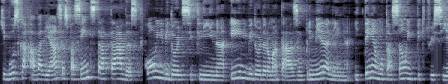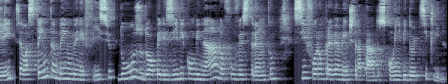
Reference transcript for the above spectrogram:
que busca avaliar se as pacientes tratadas com inibidor de ciclina e inibidor da aromatase em primeira linha e têm a mutação em PIK3CA, se elas têm também um benefício do uso do alpelisib combinado ao fulvestranto se foram previamente tratados com inibidor de ciclina.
